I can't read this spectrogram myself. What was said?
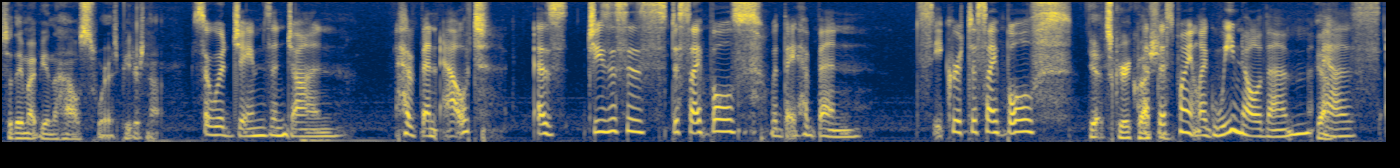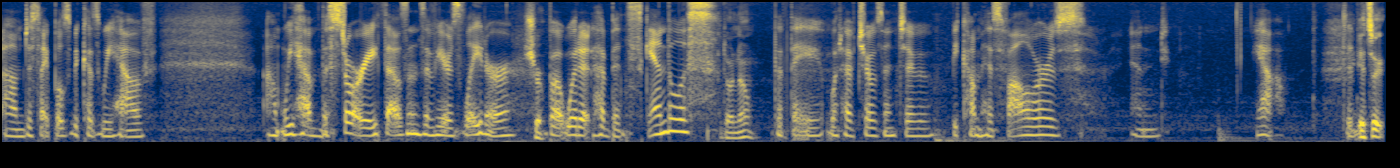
So they might be in the house, whereas Peter's not. So would James and John have been out as Jesus's disciples? Would they have been secret disciples Yeah, it's a great question. at this point? Like we know them Yeah. as um, disciples because we have um, we have the story thousands of years later. Sure. But would it have been scandalous I don't know. that they would have chosen to become his followers? And yeah, did, It's a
